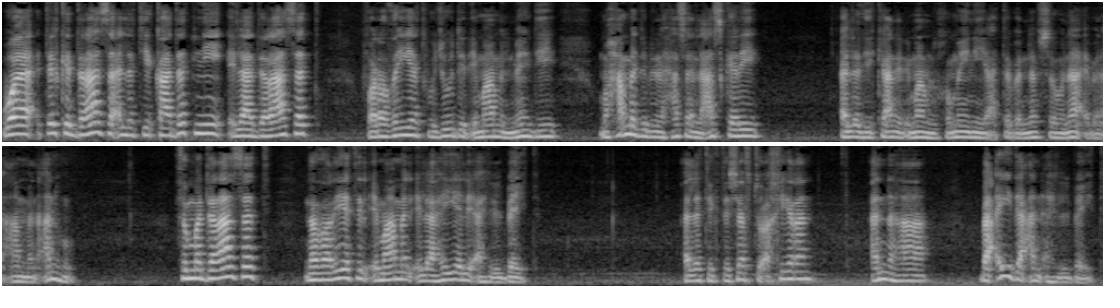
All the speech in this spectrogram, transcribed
وتلك الدراسة التي قادتني إلى دراسة فرضية وجود الإمام المهدي محمد بن الحسن العسكري الذي كان الإمام الخميني يعتبر نفسه نائبا عاما عنه. ثم دراسة نظرية الإمامة الإلهية لأهل البيت التي اكتشفت أخيرا أنها بعيدة عن أهل البيت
